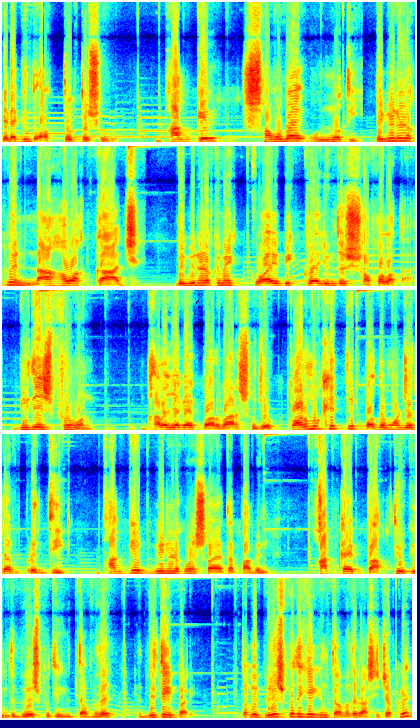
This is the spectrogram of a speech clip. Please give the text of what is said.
এটা কিন্তু অত্যন্ত শুভ। ভাগ্যের সমুদায় উন্নতি, বিভিন্ন রকমের না হওয়া কাজ, বিভিন্ন রকমের ক্রয় বিক্রয় জনিত সফলতা, বিদেশ ভ্রমণ, ভালো জায়গায় পড়বার সুযোগ, কর্মক্ষেত্রে পদমর্যাদা বৃদ্ধি ভাগ্যের বিভিন্ন রকমের সহায়তা পাবেন, ফাটকায় প্রাপ্তিও কিন্তু বৃহস্পতি কিন্তু আপনাদের দিতেই পারে। তবে বৃহস্পতিকে কিন্তু আমাদের রাশিচক্রে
